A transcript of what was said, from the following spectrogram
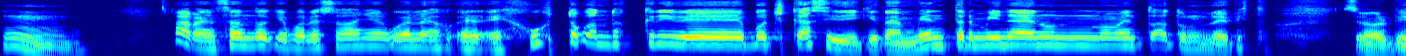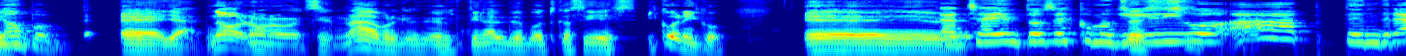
Mm. Ah, pensando que por esos años, bueno, es, es justo cuando escribe Butch Cassidy, que también termina en un momento, ah, tú no lo he visto, se me olvidó. No, Eh, ya, no, no, no voy a decir nada, porque el final de Butch Cassidy es icónico. Eh, ¿cachai? Entonces como que yo digo, ah, tendrá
